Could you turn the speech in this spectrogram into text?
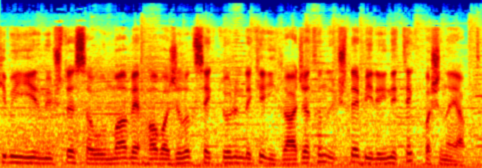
2023'te savunma ve havacılık sektöründeki ihracatın üçte birini tek başına yaptı.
